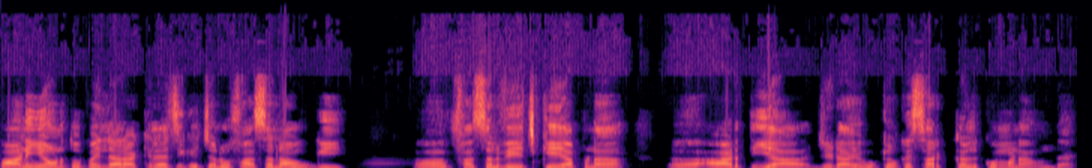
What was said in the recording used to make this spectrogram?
ਪਾਣੀ ਆਉਣ ਤੋਂ ਪਹਿਲਾਂ ਰੱਖ ਲਿਆ ਸੀ ਕਿ ਚਲੋ ਫਸਲ ਆਊਗੀ। ਫਸਲ ਵੇਚ ਕੇ ਆਪਣਾ ਆੜਤੀਆ ਜਿਹੜਾ ਹੈ ਉਹ ਕਿਉਂਕਿ ਸਰਕਲ ਘੁੰਮਣਾ ਹੁੰਦਾ ਹੈ।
